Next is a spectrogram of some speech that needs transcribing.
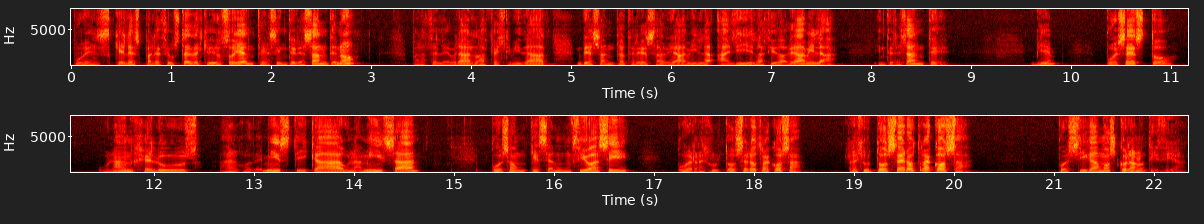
Pues, ¿qué les parece a ustedes, queridos oyentes? Interesante, ¿no? Para celebrar la festividad de Santa Teresa de Ávila allí en la ciudad de Ávila. Interesante. Bien, pues esto, un ángelus, algo de mística, una misa, pues aunque se anunció así, pues resultó ser otra cosa. Resultó ser otra cosa. Pues sigamos con la noticia.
